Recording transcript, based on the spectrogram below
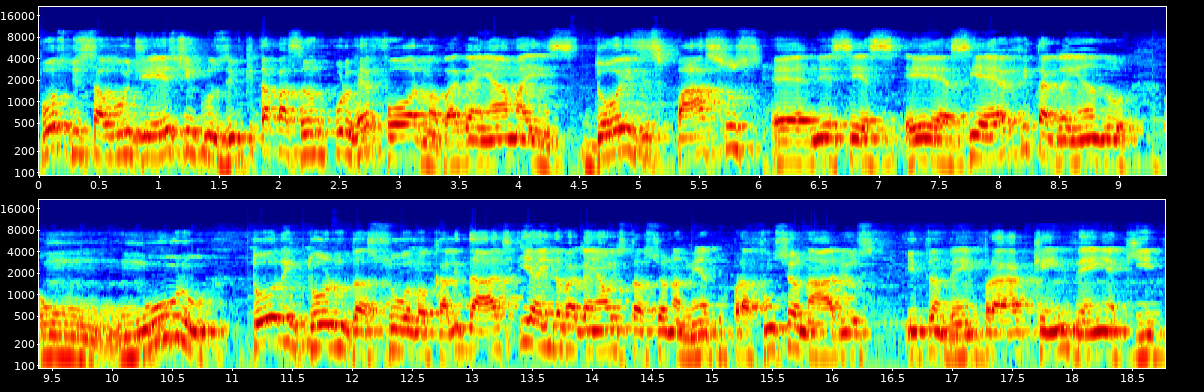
Posto de saúde este, inclusive, que está passando por reforma, vai ganhar mais dois espaços é, nesse ESF, está ganhando um muro todo em torno da sua localidade e ainda vai ganhar um estacionamento para funcionários e também para quem vem aqui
